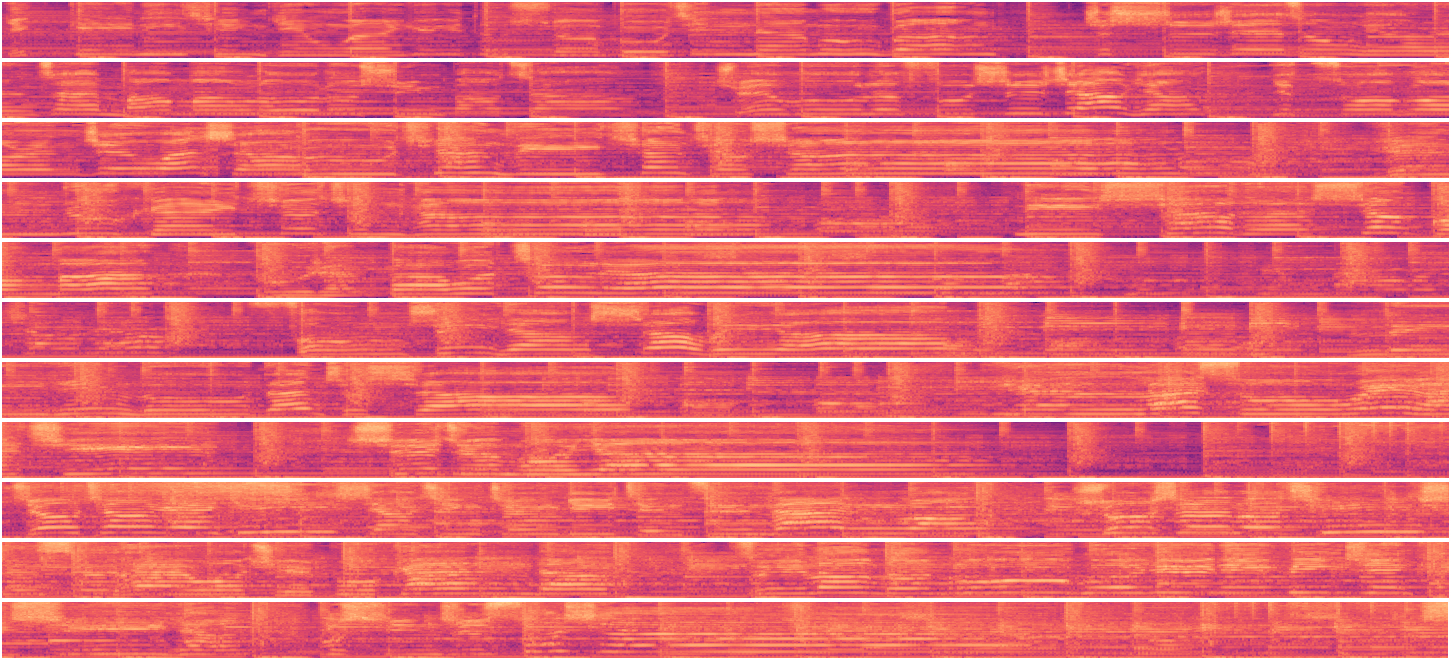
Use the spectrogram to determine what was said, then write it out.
也给你千言万语都说不尽的目光。这世界总有人在忙忙碌碌寻宝藏，却误了浮世骄阳，也错过人间万象。古城里长桥上，人如海，车成行。你笑得像光芒，忽然把我照亮。阳下未央，林荫路单车响。原来所谓爱情是这模样。就承认一笑倾城，一见自难忘。说什么情深似海，我却不敢当。最浪漫不过与你并肩看夕阳，我心之所向。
